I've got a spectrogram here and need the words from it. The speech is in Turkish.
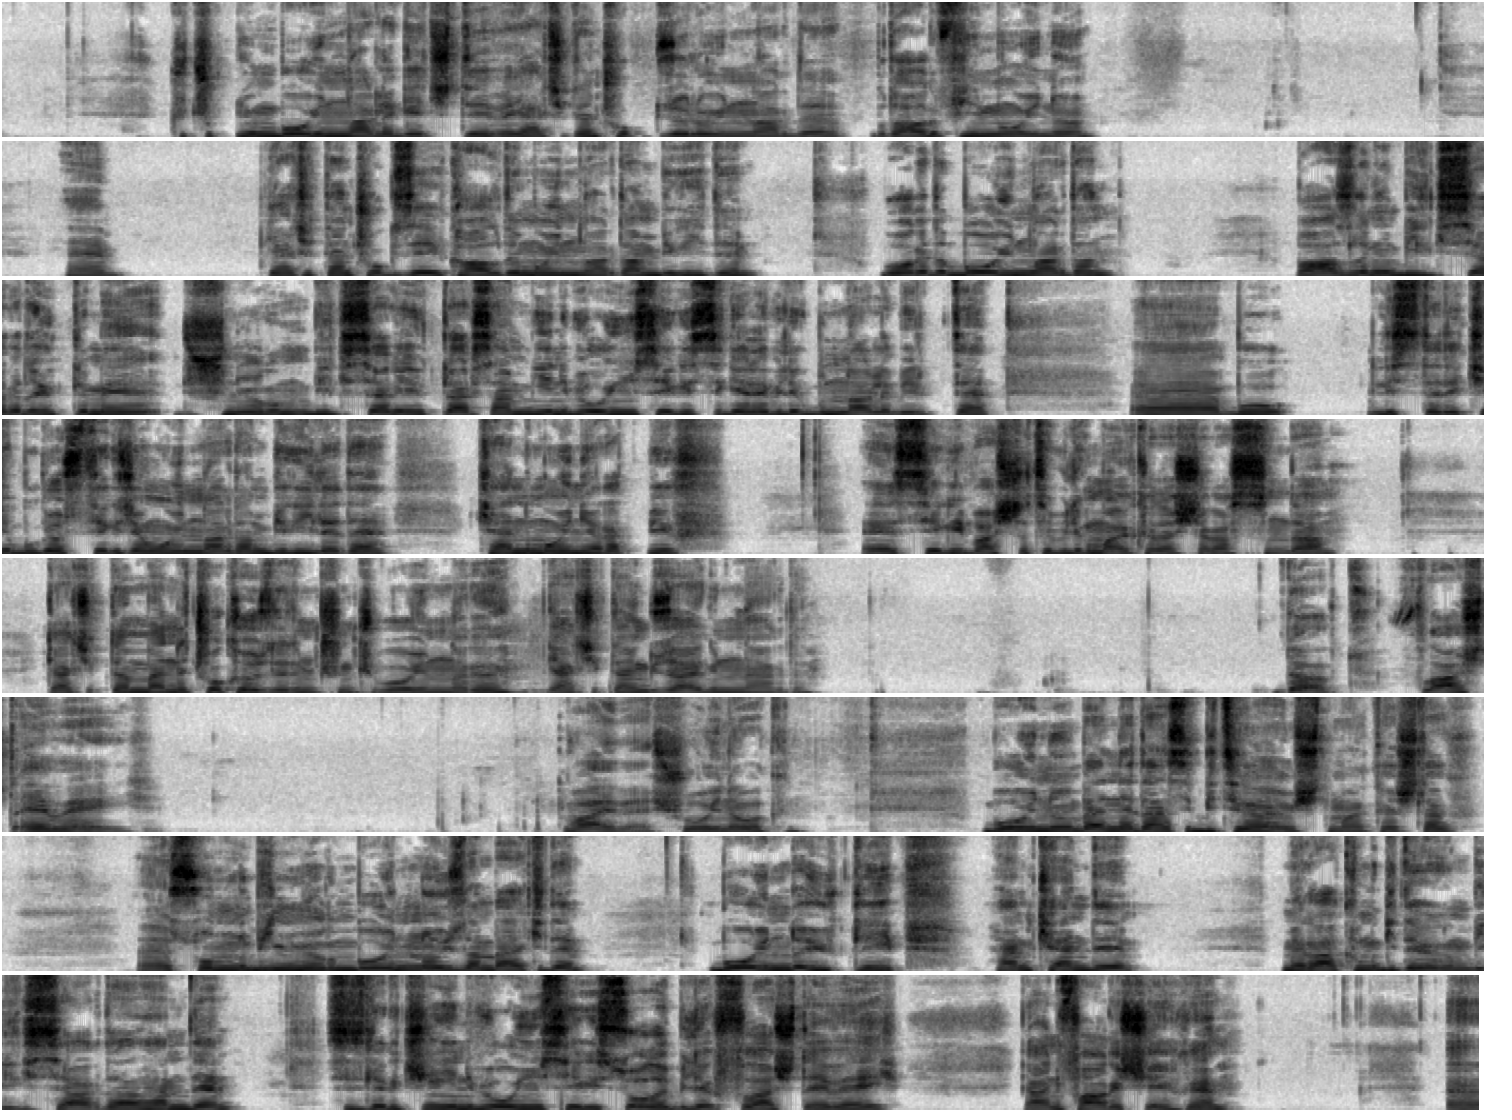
küçüklüğüm bu oyunlarla geçti ve gerçekten çok güzel oyunlardı. Bu da arı filmi oyunu. Ee, gerçekten çok zevk aldığım oyunlardan biriydi. Bu arada bu oyunlardan bazılarını bilgisayara da yüklemeyi düşünüyorum. Bilgisayara yüklersem yeni bir oyun serisi gelebilir bunlarla birlikte. Ee, bu listedeki bu göstereceğim oyunlardan biriyle de kendim oynayarak bir e, seri başlatabilirim arkadaşlar aslında. Gerçekten ben de çok özledim çünkü bu oyunları. Gerçekten güzel günlerdi. 4. Flushed Away Vay be şu oyuna bakın. Bu oyunu ben nedense bitirememiştim arkadaşlar. Ee, sonunu bilmiyorum bu oyunun. O yüzden belki de bu oyunu da yükleyip hem kendi merakımı gideririm bilgisayarda hem de sizler için yeni bir oyun serisi olabilir. Flushed Away yani Fare Şehri. Ee,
